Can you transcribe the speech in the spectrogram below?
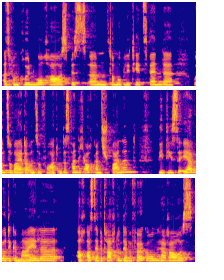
Also vom grünen Hochhaus bis ähm, zur Mobilitätswende und so weiter und so fort. Und das fand ich auch ganz spannend, wie diese ehrwürdige Meile auch aus der Betrachtung der Bevölkerung heraus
